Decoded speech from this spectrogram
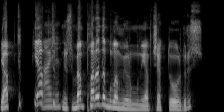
Yaptırt, yaptırtmıyorsun. Ben para da bulamıyorum bunu yapacak doğru dürüst.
